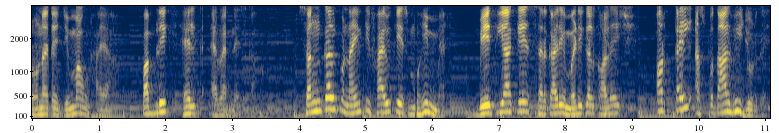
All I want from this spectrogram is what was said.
उन्होंने जिम्मा उठाया पब्लिक हेल्थ अवेयरनेस का। संकल्प 95 की इस मुहिम में बेतिया के सरकारी मेडिकल कॉलेज और कई अस्पताल भी जुड़ गए।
